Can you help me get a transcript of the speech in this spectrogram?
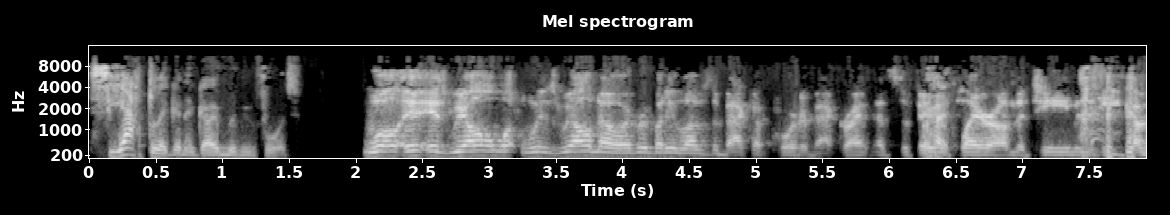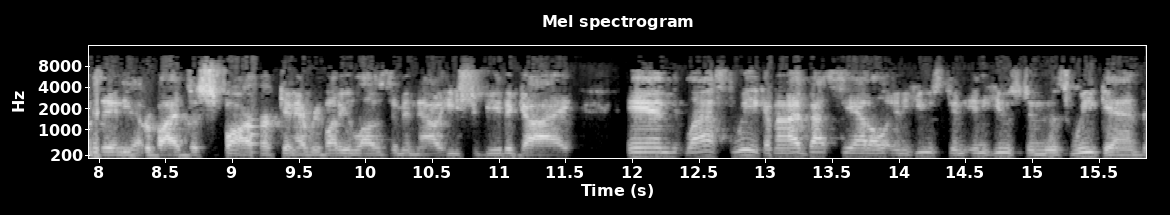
Seattle are going to go moving forward? Well, as we all as we all know, everybody loves the backup quarterback, right? That's the favorite right. player on the team, and he comes in, he yep. provides a spark, and everybody loves him, and now he should be the guy. And last week, and I've got Seattle in Houston in Houston this weekend.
